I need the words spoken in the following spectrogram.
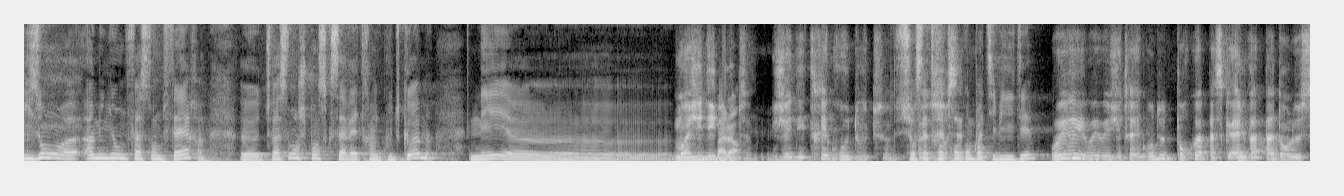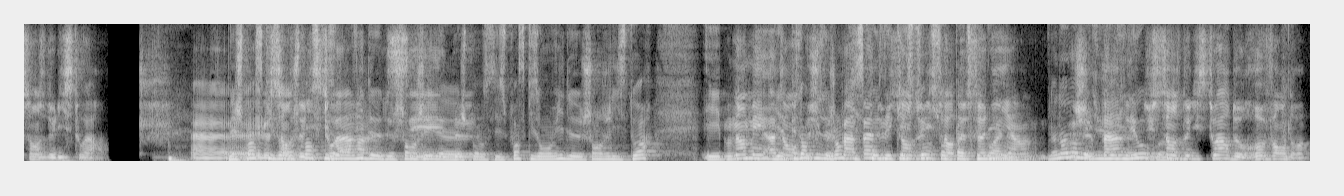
ils ont euh, un million de façons de faire, euh, de toute façon je pense que ça va être un coup de com', mais... Euh, Moi j'ai des doutes, j'ai des très gros doutes. Sur cette rétrocompatibilité? Oui, oui, oui, j'ai très gros doutes, pourquoi? Parce qu'elle va pas dans le sens de l'histoire. Mais je pense qu'ils ont, je pense qu'ils ont envie de, changer. Je pense, je pense qu'ils ont envie de changer l'histoire et non, mais il y a de plus en plus de gens qui se posent des questions sur le patrimoine. hein. Non, non, non, je mais du parle jeu vidéo, du sens de l'histoire de revendre.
